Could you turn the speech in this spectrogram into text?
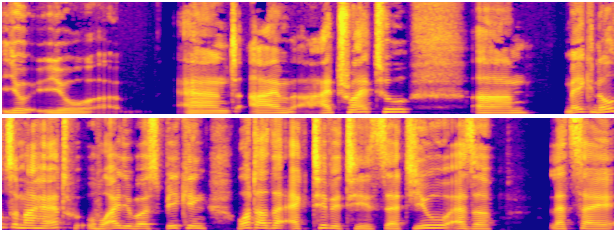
you, you, uh, and I'm I try to um, make notes in my head while you were speaking. What are the activities that you, as a let's say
